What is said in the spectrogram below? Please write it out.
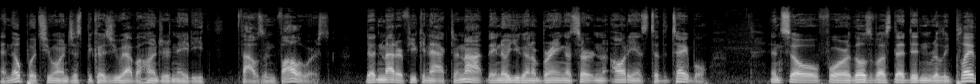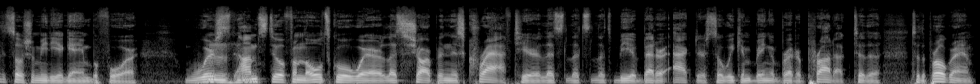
and they'll put you on just because you have 180000 followers. Doesn't matter if you can act or not. They know you're going to bring a certain audience to the table. And so for those of us that didn't really play the social media game before we're st- I'm still from the old school where let's sharpen this craft here. Let's let's let's be a better actor so we can bring a better product to the to the program.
